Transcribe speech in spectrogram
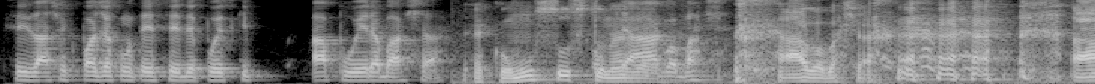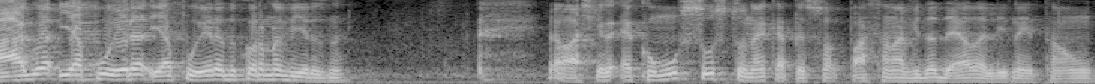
que vocês acham que pode acontecer depois que a poeira baixar? É como um susto, né? A água baixar. a água baixar. a água e a poeira e a poeira do coronavírus, né? Eu acho que é como um susto, né, que a pessoa passa na vida dela ali, né? Então,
